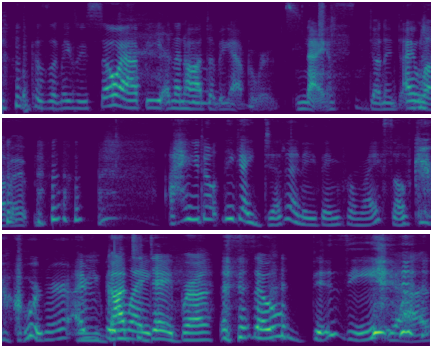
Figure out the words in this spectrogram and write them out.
because it makes me so happy, and then hot tubbing afterwards. Nice. Done and done. I love it. I don't think I did anything for my self care corner. I've you been got like today, bruh. so busy. Yeah.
